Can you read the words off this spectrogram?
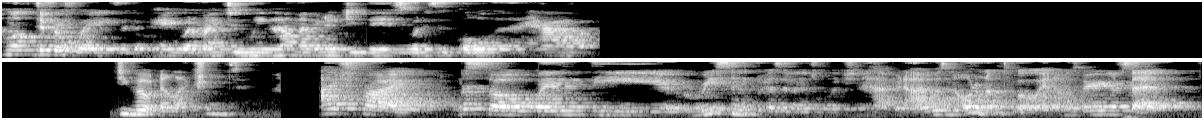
come up with different ways. Like, okay, what am I doing? How am I going to do this? What is the goal that I have? Do you vote in elections? I tried. So when the recent presidential election happened, I wasn't old enough to vote, and I was very upset.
